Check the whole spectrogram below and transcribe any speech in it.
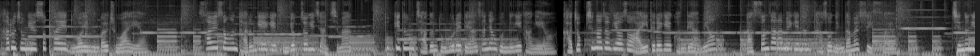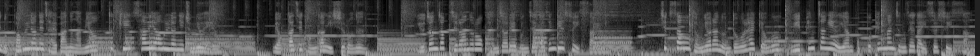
하루 종일 소파에 누워있는 걸 좋아해요. 사회성은 다른 개에게 공격적이지 않지만 토끼 등 작은 동물에 대한 사냥 본능이 강해요. 가족 친화적이어서 아이들에게 관대하며 낯선 사람에게는 다소 냉담할 수 있어요. 지능이 높아 훈련에 잘 반응하며 특히 사회화 훈련이 중요해요. 몇 가지 건강 이슈로는 유전적 질환으로 관절에 문제가 생길 수 있어요. 식사 후 격렬한 운동을 할 경우 위 팽창에 의한 복부 팽만 증세가 있을 수 있어.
